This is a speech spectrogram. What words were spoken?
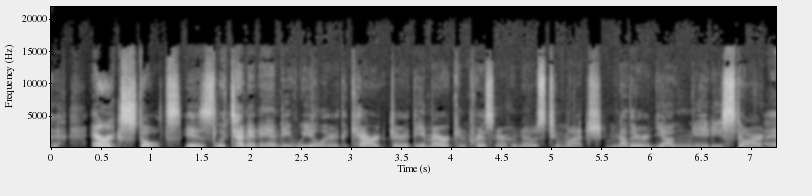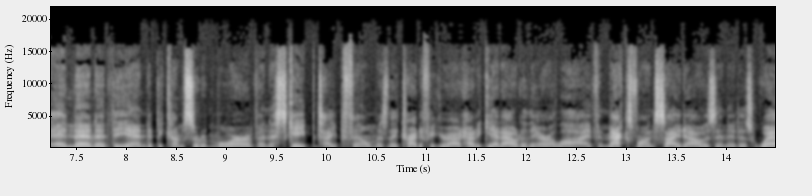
Eric Stoltz is Lieutenant Andy Wheeler, the character, the American prisoner who knows too much, another young 80s star. And then at the end, it becomes sort of more of an escape type film as they try to figure out how to get out of there alive. And Max von Sydow is in it as well.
